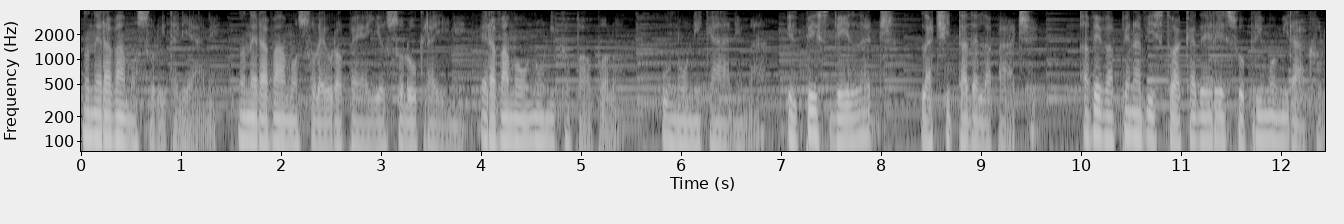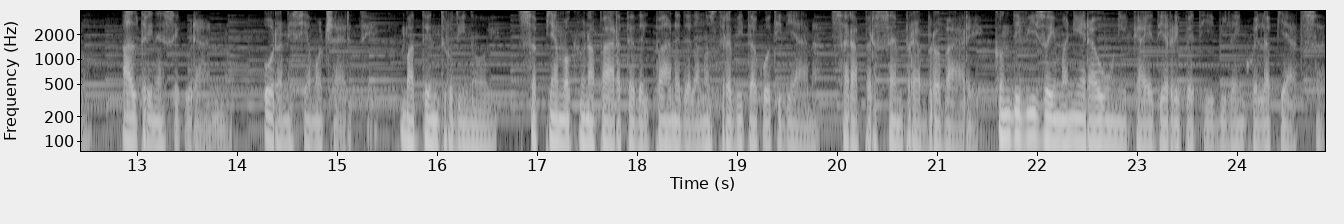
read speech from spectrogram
non eravamo solo italiani, non eravamo solo europei o solo ucraini, eravamo un unico popolo, un'unica anima. Il Peace Village, la città della pace, aveva appena visto accadere il suo primo miracolo, altri ne seguiranno, ora ne siamo certi, ma dentro di noi sappiamo che una parte del pane della nostra vita quotidiana sarà per sempre a Brovari, condiviso in maniera unica ed irripetibile in quella piazza,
